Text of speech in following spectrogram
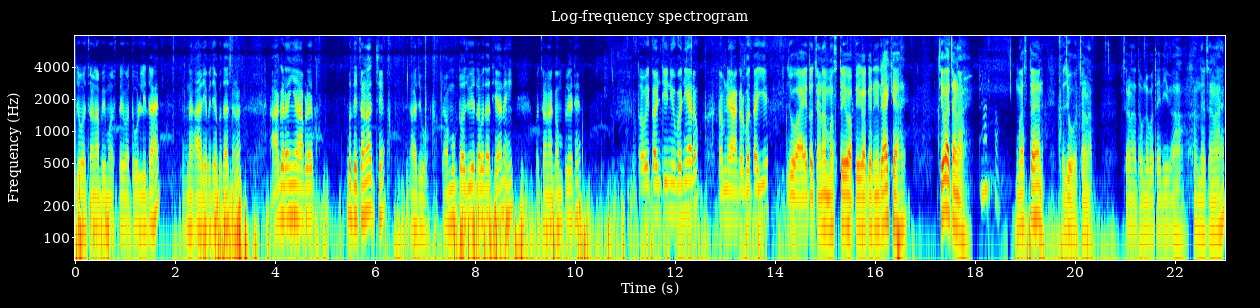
જુઓ ચણા બી મસ્ત એવા તોડ લીધા છે. અને આ રહ્યા બધા બધા ચણા. આગળ અહીંયા આપણે બધે ચણા જ છે. આ જુઓ. અમુક તો હજુ એટલા બધા થયા નહીં પણ ચણા કમ્પ્લીટ છે. તો હવે કન્ટિન્યુ બન્યા રહો. તમને આગળ બતાવીએ. જો આ એ તો ચણા મસ્ત એવા ભેગા કરીને રાખ્યા છે. કેવા ચણા છે. મસ્ત. હે ને? તો જુઓ ચણા. ચણા તમને બતાવી દઈએ. હા, અંદર ચણા છે.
